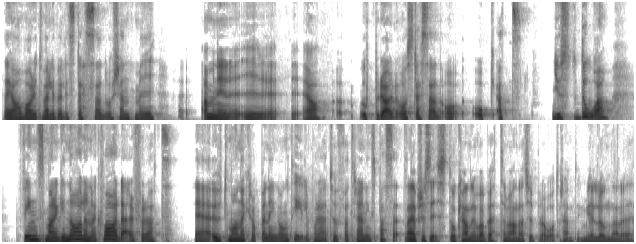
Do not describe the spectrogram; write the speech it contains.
där jag har varit väldigt, väldigt stressad och känt mig ja, men i, i, ja, upprörd och stressad, och, och att just då finns marginalerna kvar där för att eh, utmana kroppen en gång till på det här tuffa träningspasset. Nej, precis. Då kan det vara bättre med andra typer av återhämtning, mer lugnare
